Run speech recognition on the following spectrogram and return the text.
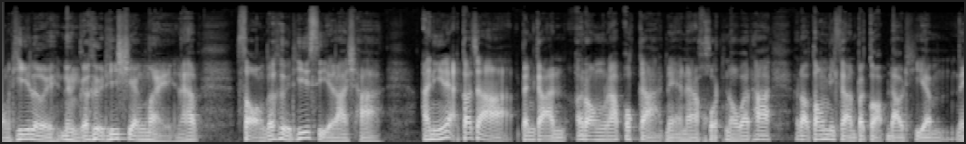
2 ที่เลย 1 ก็คือที่เชียงใหม่นะครับสองก็คือที่ศรีราชา อันนี้เนี่ยก็จะเป็นการรองรับโอกาสในอนาคตเนาะว่าถ้าเราต้องมีการประกอบดาวเทียมใน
